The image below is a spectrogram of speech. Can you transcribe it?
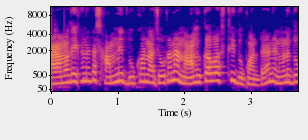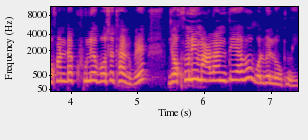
আর আমাদের এখানে একটা সামনে দোকান আছে, ওটা না নামকাবাস্থি দোকানটা, জানেন? মানে দোকানটা খুলে বসে থাকবে, যখনই মাল আনতে যাব, বলবে লোক নেই।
